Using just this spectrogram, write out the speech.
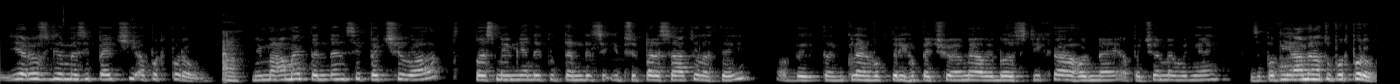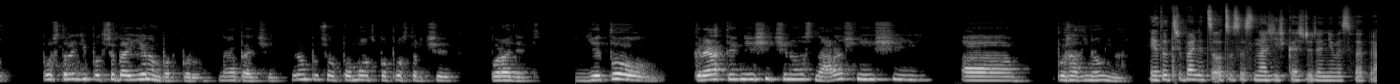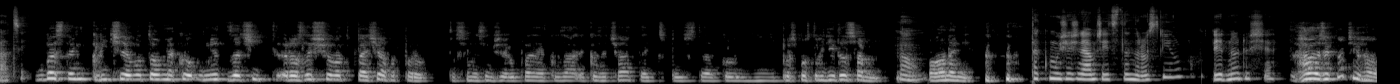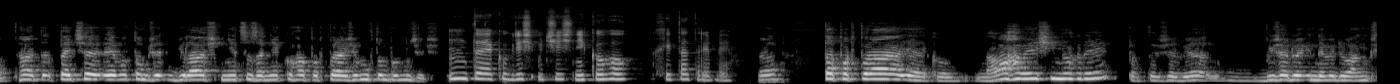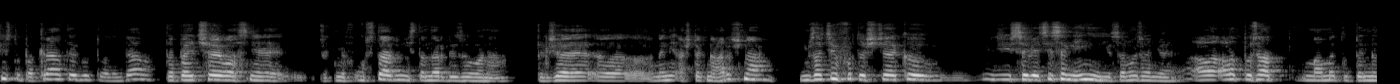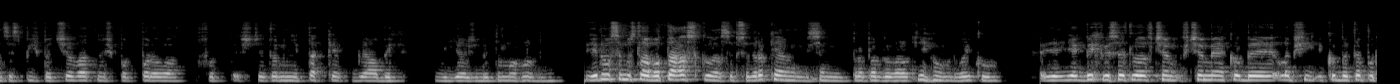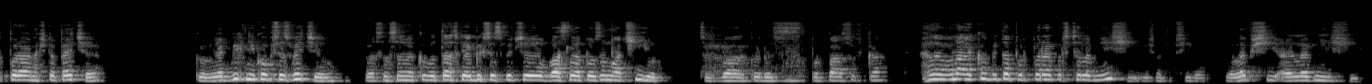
Je rozdíl mezi péčí a podporou. Ano. My máme tendenci pečovat, protože jsme měli tu tendenci i před 50 lety, aby ten klient, o kterého pečujeme, aby byl sticha, hodný a pečujeme od něj. Zapomínáme na tu podporu. Spousta lidí potřebuje jenom podporu, ne péči. Jenom potřebuje pomoct, popostrčit, poradit. Je to kreativnější činnost, náročnější a pořád ji neumíme. Je to třeba něco, o co se snažíš každodenně ve své práci? Vůbec ten klíč je o tom, jako umět začít rozlišovat péči a podporu. To si myslím, že je úplně jako, za, jako začátek. Spousta jako lidí, pro spoustu lidí je to samé. No. Ale není. tak můžeš nám říct ten rozdíl? Jednoduše. Ha, řeknu ti ho. Ha, péče je o tom, že uděláš něco za někoho a podpora, že mu v tom pomůžeš. Mm, to je jako když učíš někoho chytat ryby. Jo? Ta podpora je jako naláhavější mnohdy, protože vyžaduje individuální přístup a kreativitu a tak dále. Ta péče je vlastně, řekněme, v ústavní, standardizovaná, takže uh, není až tak náročná. Zatím furt ještě jako se věci se mění, samozřejmě, ale, ale pořád máme tu tendenci spíš pečovat, než podporovat. Furt ještě to není tak, jak já bych viděl, že by to mohlo být. Jednou jsem dostal otázku asi před rokem, když jsem propagoval knihu dvojku, jak bych vysvětlil, v čem, v čem je jakoby lepší jakoby ta podpora než ta péče. Jako, jak bych někoho přesvědčil? Vlastně jsem jako otázku, jak bych přesvědčil Václava Klauze mladšího, což byla jako podpásovka. Hele, ona jako by ta podpora je prostě levnější, když na to přijde. Je lepší a je levnější.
